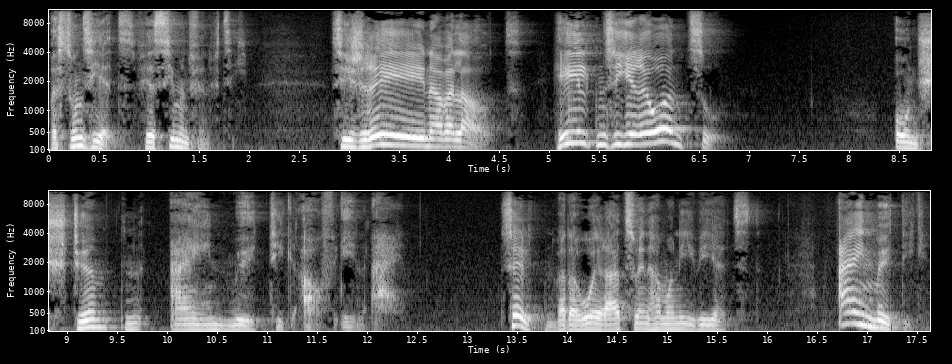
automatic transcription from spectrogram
Was tun sie jetzt? Vers 57. Sie schrien aber laut, hielten sich ihre Ohren zu und stürmten einmütig auf ihn ein. Selten war der Hohe Rat so in Harmonie wie jetzt. Einmütig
